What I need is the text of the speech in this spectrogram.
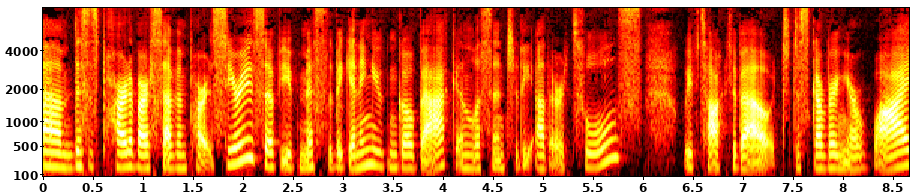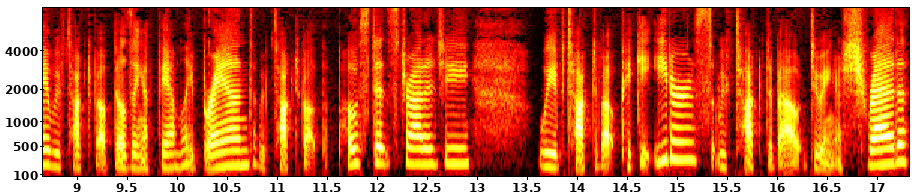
Um, this is part of our seven part series. So if you've missed the beginning, you can go back and listen to the other tools. We've talked about discovering your why. We've talked about building a family brand. We've talked about the post it strategy. We've talked about picky eaters. We've talked about doing a shred.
